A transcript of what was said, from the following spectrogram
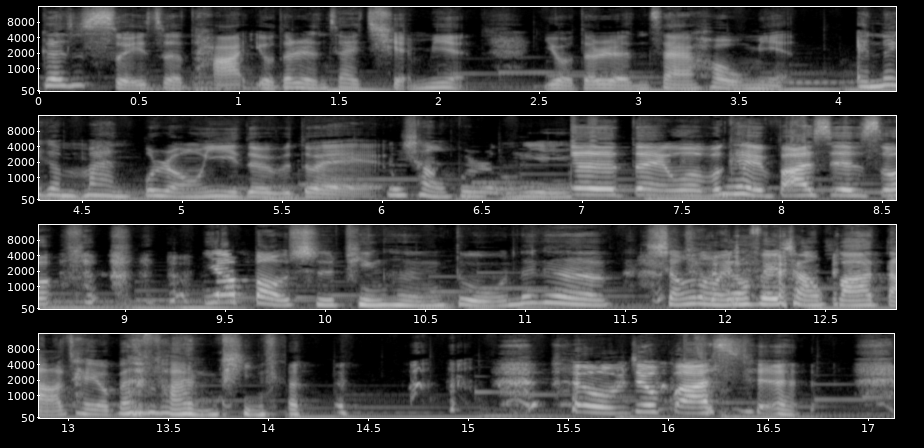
跟随着他，有的人在前面，有的人在后面。哎，那个慢不容易，对不对？非常不容易。对对对，我们可以发现说，要保持平衡度，那个小脑要非常发达，才有办法很平衡。我们就发现，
